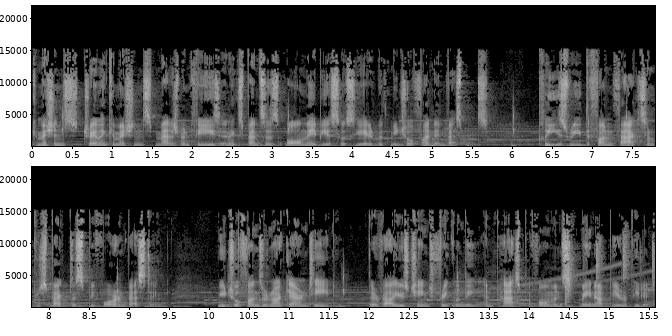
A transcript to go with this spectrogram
Commissions, trailing commissions, management fees, and expenses all may be associated with mutual fund investments. Please read the fund facts and prospectus before investing. Mutual funds are not guaranteed. Their values change frequently, and past performance may not be repeated.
